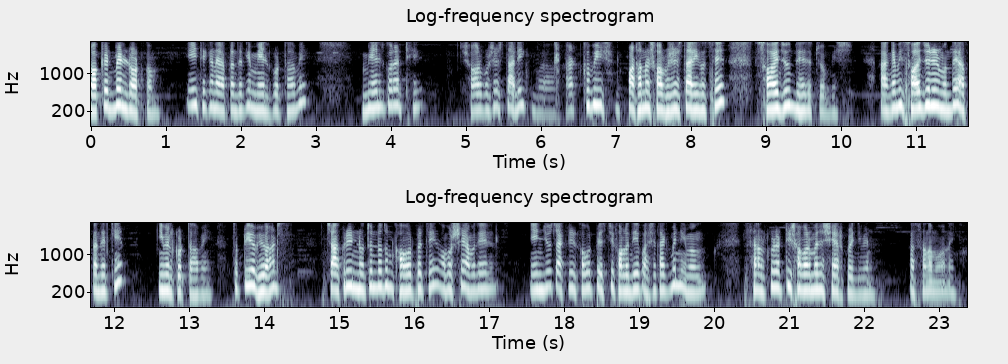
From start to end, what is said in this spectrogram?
rocket mail dot com এই ঠিকানায় আপনাদেরকে মেল করতে হবে। মেল করার সর্বশেষ তারিখ হার্ড কপি পাঠানোর সর্বশেষ তারিখ হচ্ছে ছয় জুন দু হাজার চব্বিশ। আগামী ছয় জুনের মধ্যে আপনাদেরকে ইমেল করতে হবে। তো প্রিয় ভিউয়ার্স চাকরির নতুন নতুন খবর পেতে অবশ্যই আমাদের এনজিও চাকরির খবর পেজটি ফলো দিয়ে পাশে থাকবেন এবং সার্কুলারটি সবার মাঝে শেয়ার করে দিবেন। আসসালামু আলাইকুম।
